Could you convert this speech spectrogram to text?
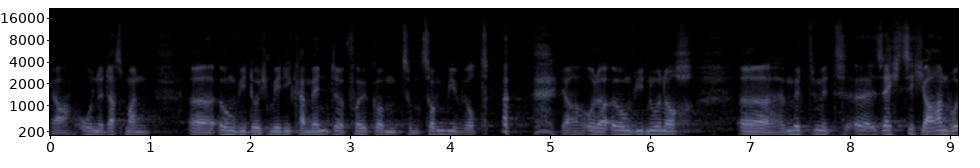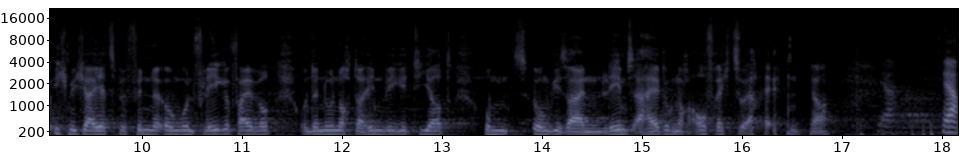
ja, ohne dass man äh, irgendwie durch Medikamente vollkommen zum Zombie wird ja, oder irgendwie nur noch mit, mit 60 äh, Jahren, wo ich mich ja jetzt befinde, irgendwo ein Pflegefall wird und dann nur noch dahin vegetiert, um irgendwie seine Lebenserhaltung noch aufrechtzuerhalten. Ja. Ja,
